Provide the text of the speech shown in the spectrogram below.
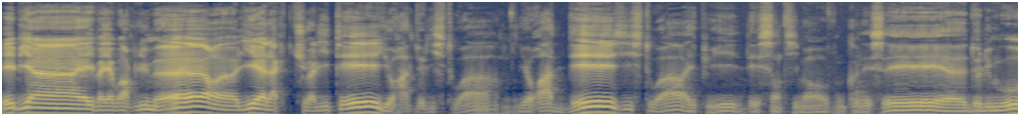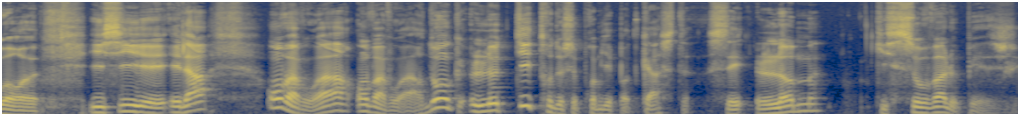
eh bien, il va y avoir de l'humeur euh, liée à l'actualité, il y aura de l'histoire, il y aura des histoires, et puis des sentiments, vous me connaissez, euh, de l'humour euh, ici et, là. On va voir, on va voir. Donc, le titre de ce premier podcast, c'est L'homme qui sauva le PSG.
